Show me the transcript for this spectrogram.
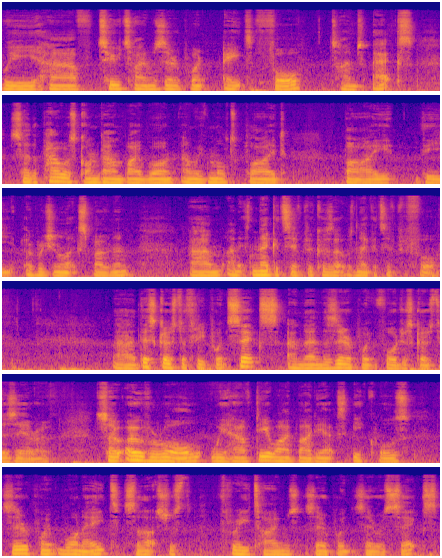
we have 2 times 0.84 times x, so the power's gone down by 1 and we've multiplied by the original exponent, um, and it's negative because that was negative before. Uh, this goes to 3.6 and then the 0.4 just goes to 0. So overall we have dy by dx equals 0.18 so that's just 3 times 0.06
